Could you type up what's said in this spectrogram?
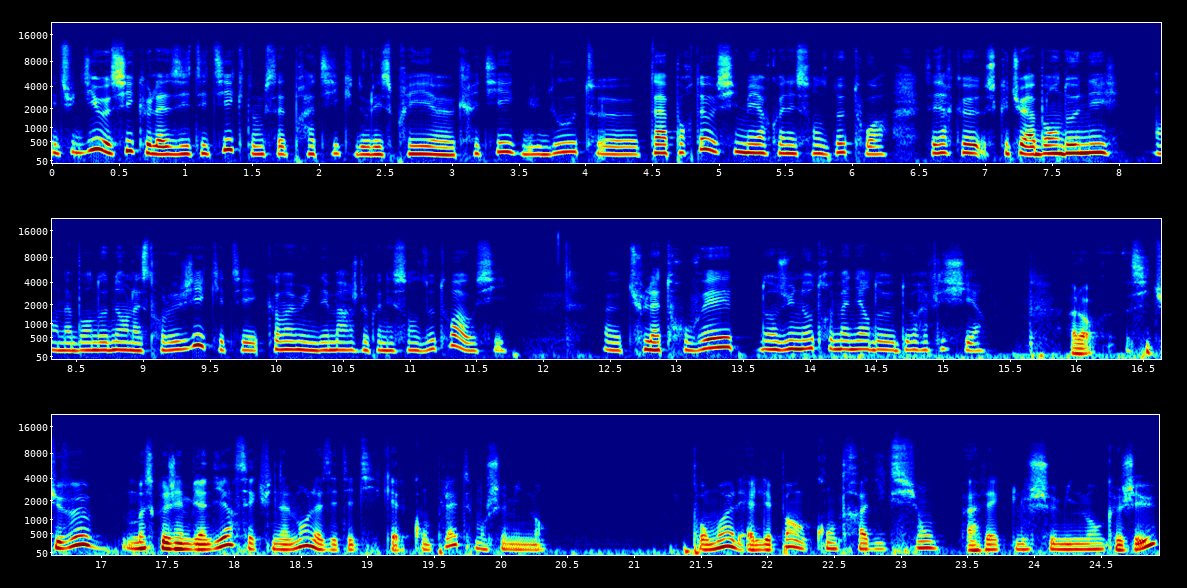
Et tu dis aussi que la zététique, donc cette pratique de l'esprit euh, critique, du doute, t'a apporté aussi une meilleure connaissance de toi. C'est-à-dire que ce que tu as abandonné en abandonnant l'astrologie, qui était quand même une démarche de connaissance de toi aussi. Euh, tu l'as trouvé dans une autre manière de, réfléchir. Alors, si tu veux, moi ce que j'aime bien dire, c'est que finalement la zététique, elle complète mon cheminement. Pour moi, elle n'est pas en contradiction avec le cheminement que j'ai eu.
